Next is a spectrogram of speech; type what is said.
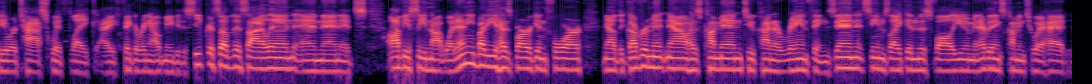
they were tasked with like I figuring out maybe the secrets of this island, and then it's obviously not what anybody has bargained for. Now the government now has come in to kind of rein things in. It seems like in this volume, and everything's coming to a head.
